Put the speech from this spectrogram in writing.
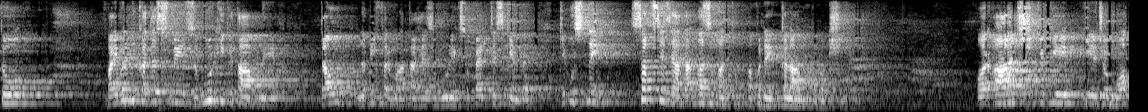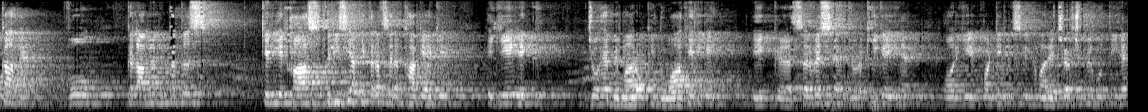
तो बाइबल मुकदस में ज़बूर की किताब में दाऊद नबी फरमाता है जबूर 135 के अंदर कि उसने सबसे ज़्यादा अजमत अपने कलाम को बख्शी है। और आज क्योंकि ये जो मौका है, वो कलाम मुकदस के लिए ख़ास कलीसिया की तरफ़ से रखा गया कि ये एक जो है बीमारों की दुआ के लिए एक सर्विस है जो रखी गई है और ये कॉन्टीन्यूसली हमारे चर्च में होती है।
